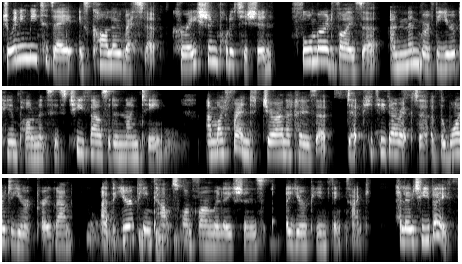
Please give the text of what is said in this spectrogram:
Joining me today is Karlo Ressler, Croatian politician, former advisor, and member of the European Parliament since 2019, and my friend Joanna Hosa, Deputy Director of the Wider Europe Programme at the European Council on Foreign Relations, a European think tank. Hello to you both.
